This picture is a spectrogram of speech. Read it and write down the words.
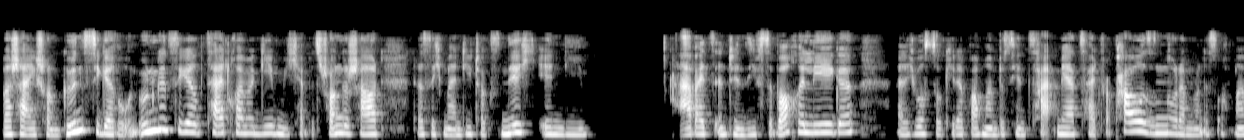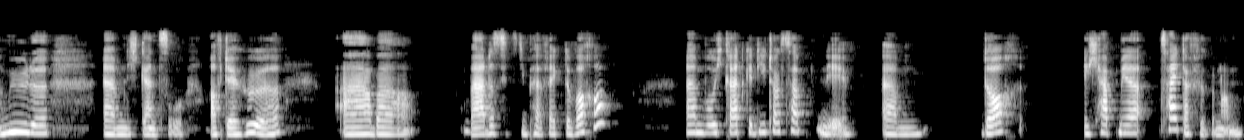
wahrscheinlich schon günstigere und ungünstigere Zeiträume geben. Ich habe jetzt schon geschaut, dass ich meinen Detox nicht in die arbeitsintensivste Woche lege, weil ich wusste, okay, da braucht man ein bisschen mehr Zeit für Pausen oder man ist auch mal müde ähm, nicht ganz so auf der Höhe. Aber war das jetzt die perfekte Woche, ähm, wo ich gerade gedetox habe? Nee. Ähm, doch, ich habe mir Zeit dafür genommen.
